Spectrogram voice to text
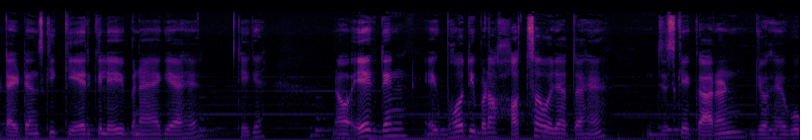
टाइटन्स की केयर के लिए ही बनाया गया है, ठीक है? ना एक दिन एक बहुत ही बड़ा हादसा हो जाता है, जिसके कारण जो है, वो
